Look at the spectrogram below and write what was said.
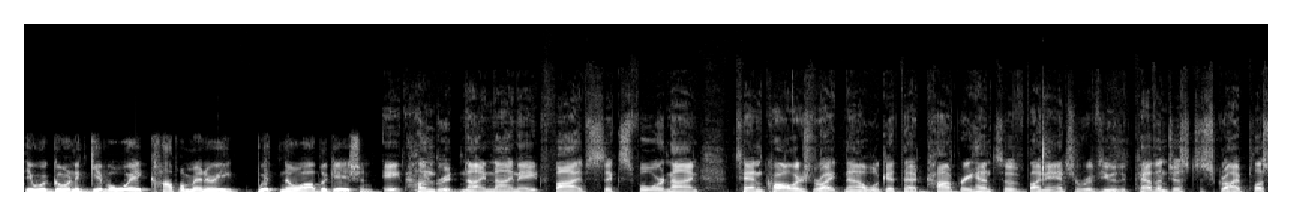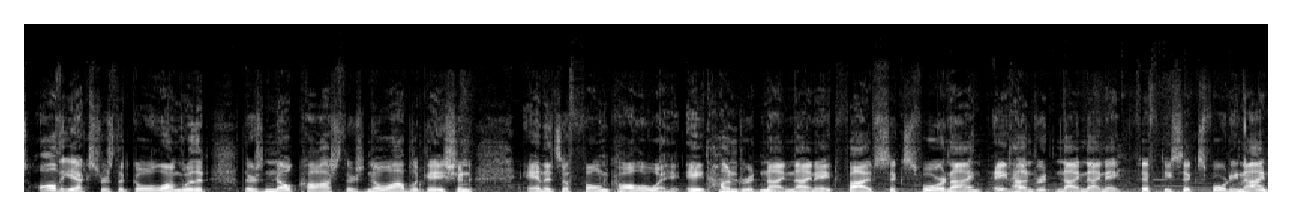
that we're going to give away complimentary with no obligation. 800 998 5649. 10 callers right now will get that comprehensive financial review that Kevin just described, plus all the extras that go along with it. There's no cost, there's no obligation, and it's a phone call away. 800 998 5649. 800 998 5649.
